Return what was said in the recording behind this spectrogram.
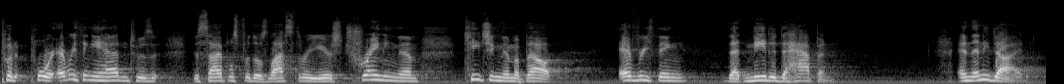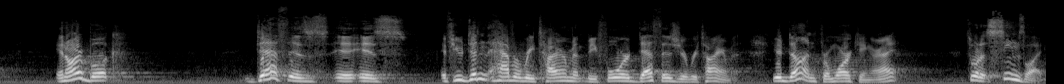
put, pour everything he had into his disciples for those last three years, training them, teaching them about everything that needed to happen. And then he died. In our book, death is, is if you didn't have a retirement before, death is your retirement. You're done from working, right? That's what it seems like.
